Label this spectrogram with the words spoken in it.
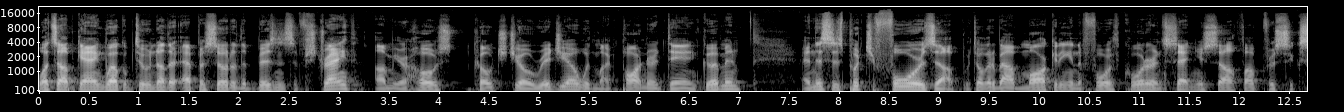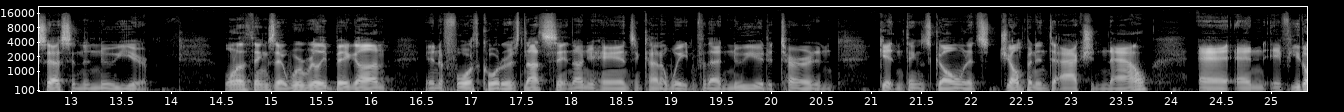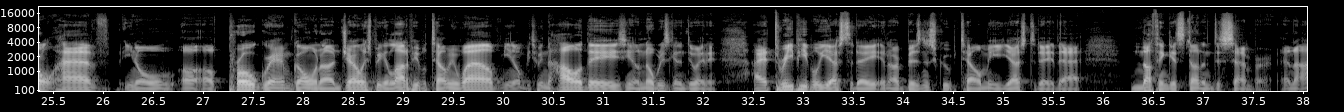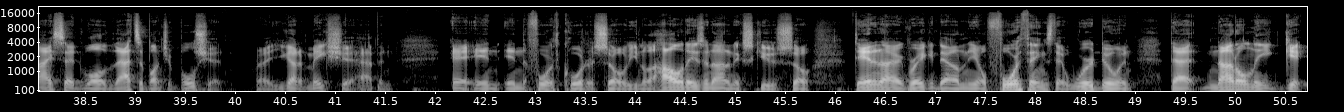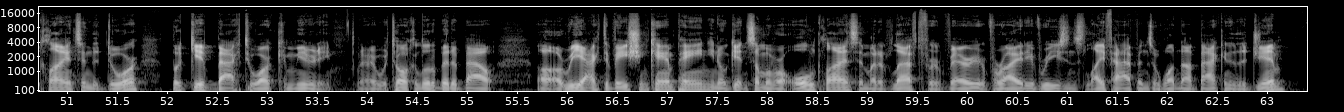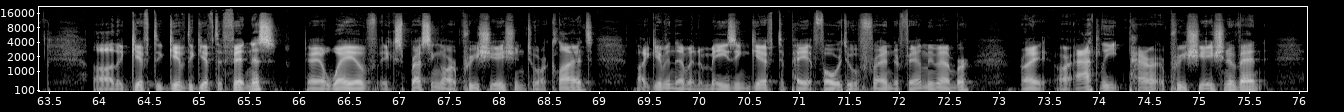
What's up, gang? Welcome to another episode of the Business of Strength. I'm your host, Coach Joe Riggio, with my partner, Dan Goodman. And this is Put Your Fours Up. We're talking about marketing in the fourth quarter and setting yourself up for success in the new year. One of the things that we're really big on in the fourth quarter is not sitting on your hands and kind of waiting for that new year to turn and getting things going. It's jumping into action now and, and if you don't have, you know, a, a, program going on, generally speaking, a lot of people tell me, well, you know, between the holidays, you know, nobody's going to do anything. I had three people yesterday in our business group tell me yesterday that nothing gets done in December, and I said, well, that's a bunch of bullshit, right? You got to make shit happen in in the fourth quarter. So you know, the holidays are not an excuse. So Dan and I are breaking down, you know, four things that we're doing that not only get clients in the door, but give back to our community. All right, we'll talk a little bit about uh, a reactivation campaign. You know, getting some of our old clients that might have left for a very variety of reasons, life happens or whatnot, back into the gym. Uh, the gift to give the gift of fitness, okay, a way of expressing our appreciation to our clients by giving them an amazing gift to pay it forward to a friend or family member, right? Our athlete parent appreciation event,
